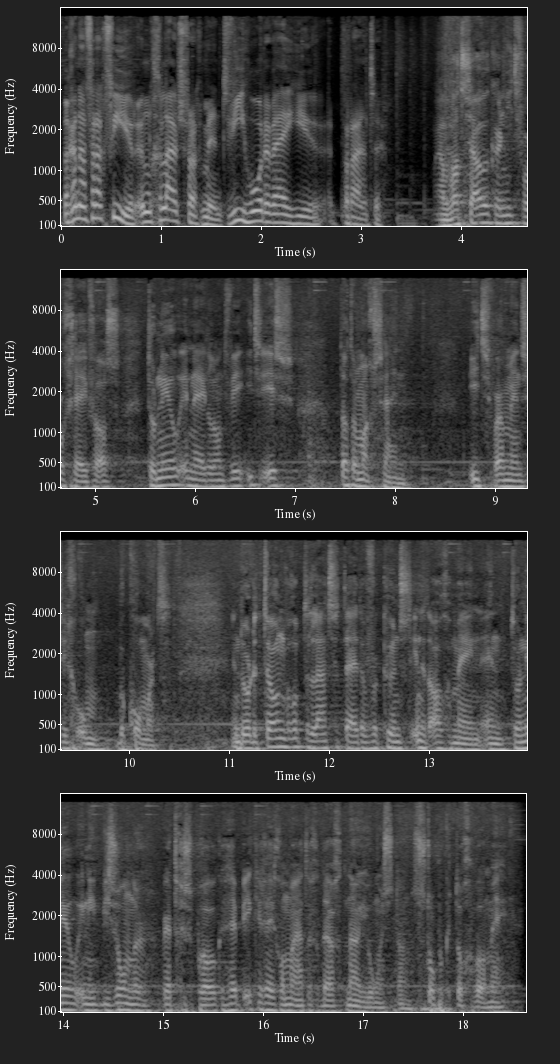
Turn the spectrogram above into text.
We gaan naar vraag 4, een geluidsfragment. Wie horen wij hier praten? Maar wat zou ik er niet voor geven als toneel in Nederland weer iets is dat er mag zijn? Iets waar men zich om bekommert. En door de toon waarop de laatste tijd over kunst in het algemeen... en toneel in het bijzonder werd gesproken... heb ik regelmatig gedacht, nou jongens, dan stop ik er toch gewoon mee.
